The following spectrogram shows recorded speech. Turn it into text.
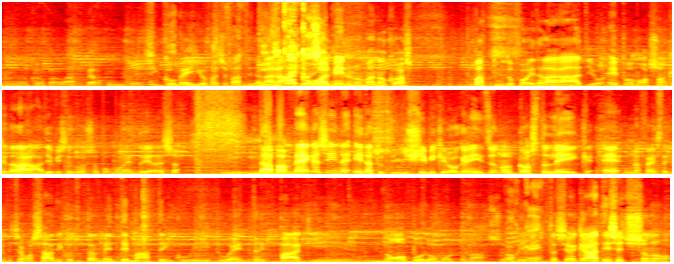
non ne ho ancora parlato, però comunque siccome io faccio parte della Digli radio, qualcosina. o almeno non mi hanno ancora battuto fuori dalla radio e promosso anche dalla radio, visto che lo sto promuovendo io adesso, Mm. da Bam Magazine e da tutti gli scemi che lo organizzano. Ghost Lake è una festa che facciamo a Sanico totalmente matta in cui tu entri, paghi un obolo molto basso, Ok. bevi tutta sera gratis e ci sono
